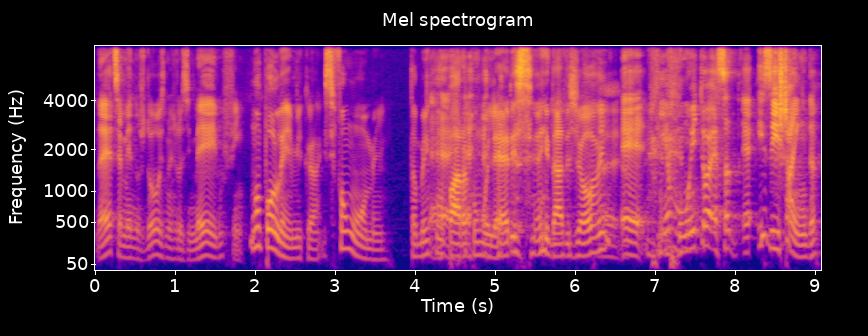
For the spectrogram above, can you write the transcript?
Né? Se é menos 2, menos 2,5, enfim. Uma polêmica. E se for um homem? Também compara com mulheres em idade jovem? É, tinha muito essa. é, existe ainda.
